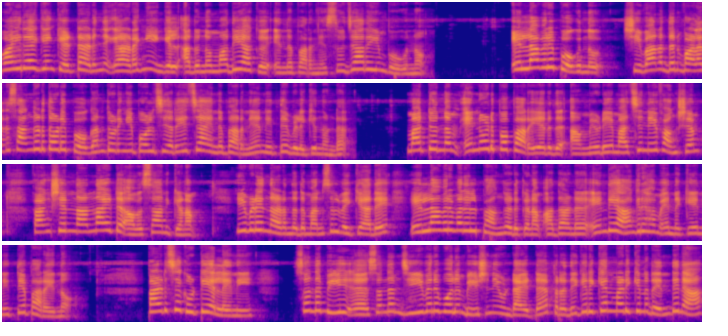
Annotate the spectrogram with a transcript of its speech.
വൈരാഗ്യം കെട്ടടഞ്ഞ് അടങ്ങിയെങ്കിൽ അതൊന്നും മതിയാക്ക് എന്ന് പറഞ്ഞ് സുജാതയും പോകുന്നു. എല്ലാവരും പോകുന്നു. ശിവാനന്ദൻ വളരെ സങ്കടത്തോടെ പോകാൻ തുടങ്ങിയപ്പോൾ ചെറിയച്ച എന്ന് പറഞ്ഞ് നിത്യ വിളിക്കുന്നുണ്ട്. മറ്റൊന്നും എന്നോടിപ്പോൾ പറയരുത്. അമ്മയുടെയും അച്ഛന്റെയും ഫംഗ്ഷൻ ഫംഗ്ഷൻ നന്നായിട്ട് അവസാനിക്കണം. ഇവിടെ നടന്നത് മനസ്സിൽ വെക്കാതെ എല്ലാവരും അതിൽ പങ്കെടുക്കണം. അതാണ് എന്റെ ആഗ്രഹം എന്നൊക്കെ നിത്യ പറയുന്നു. പഠിച്ച കുട്ടിയല്ലേ നീ? സ്വന്തം ഭീ സ്വന്തം ജീവന് പോലും ഭീഷണി ഉണ്ടായിട്ട് പ്രതികരിക്കാൻ മടിക്കുന്നത് എന്തിനാ?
